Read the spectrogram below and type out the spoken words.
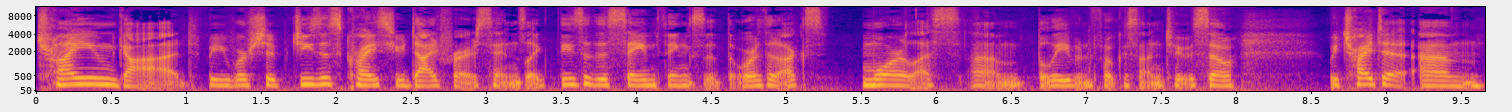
triune God. We worship Jesus Christ who died for our sins. Like these are the same things that the Orthodox more or less um, believe and focus on too. So we try to um,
